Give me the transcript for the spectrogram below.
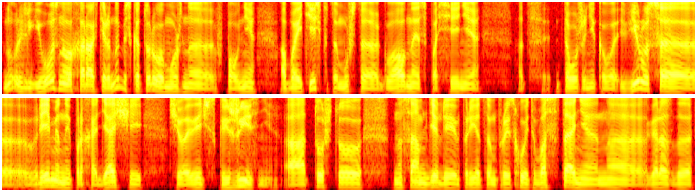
ну, религиозного характера, но без которого можно вполне обойтись, потому что главное спасение – от того же некого вируса, временной, проходящей человеческой жизни. А то, что на самом деле при этом происходит восстание на гораздо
